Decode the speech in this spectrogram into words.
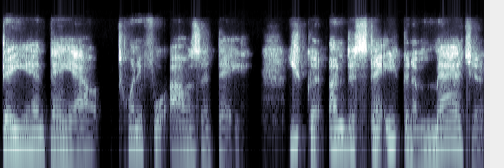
day in, day out, 24 hours a day. You can understand, you can imagine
